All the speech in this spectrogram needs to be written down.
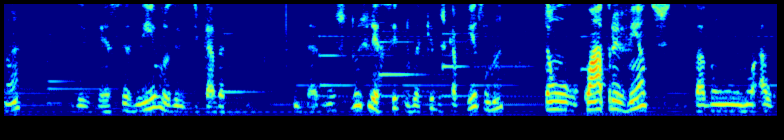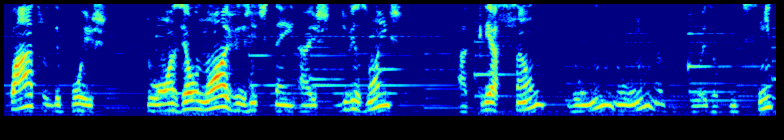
né, desses livros, de cada dos, dos, versículos aqui, dos capítulos, né? Então, quatro eventos, está do 1 ao 4, depois do 11 ao 9, a gente tem as divisões, a criação, do 1 no 1, né? 2 ao 25,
